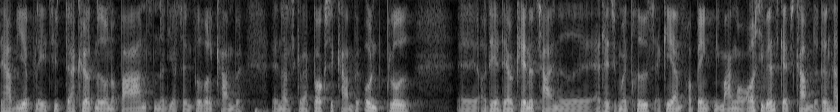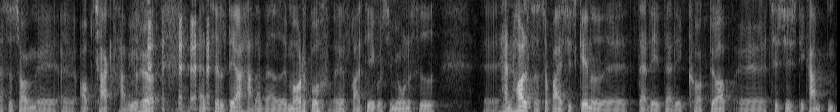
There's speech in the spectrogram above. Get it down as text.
det har Viaplay tit. Der har kørt ned under baren, når de har sendt fodboldkampe, når der skal være boksekampe. Ondt blod. Øh, og det, det er jo kendetegnet Atletico Madrids ageren fra bænken i mange år. Også i venskabskampe den her sæson optakt har vi jo hørt, at selv der har der været Mortebo fra Diego Simeones side. Han holdt sig så faktisk i skinnet, da det, da det kogte op til sidst i kampen,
